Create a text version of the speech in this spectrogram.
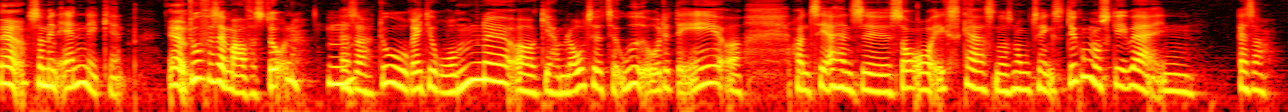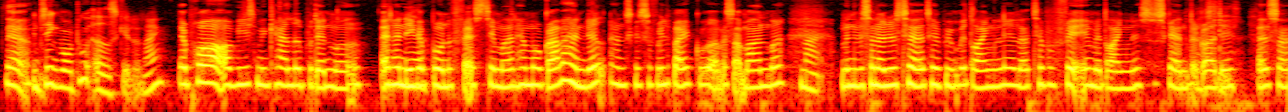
ja. som en anden ikke kan? Ja. Og du er for eksempel meget forstående. Mm. Altså, du er rigtig rummende, og giver ham lov til at tage ud otte dage, og håndtere hans øh, sorg over ekskæresten og sådan nogle ting. Så det kunne måske være en, altså, ja. en ting, hvor du adskiller dig, ikke? Jeg prøver at vise min kærlighed på den måde. At han ikke Ja. er bundet fast til mig. At han må gøre, hvad han vil. Han skal selvfølgelig bare ikke gå ud og være sammen med andre. Nej. Men hvis han har lyst til at tage i by med drengene, eller tage på ferie med drengene, så skal han da gøre det. Altså, ja,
